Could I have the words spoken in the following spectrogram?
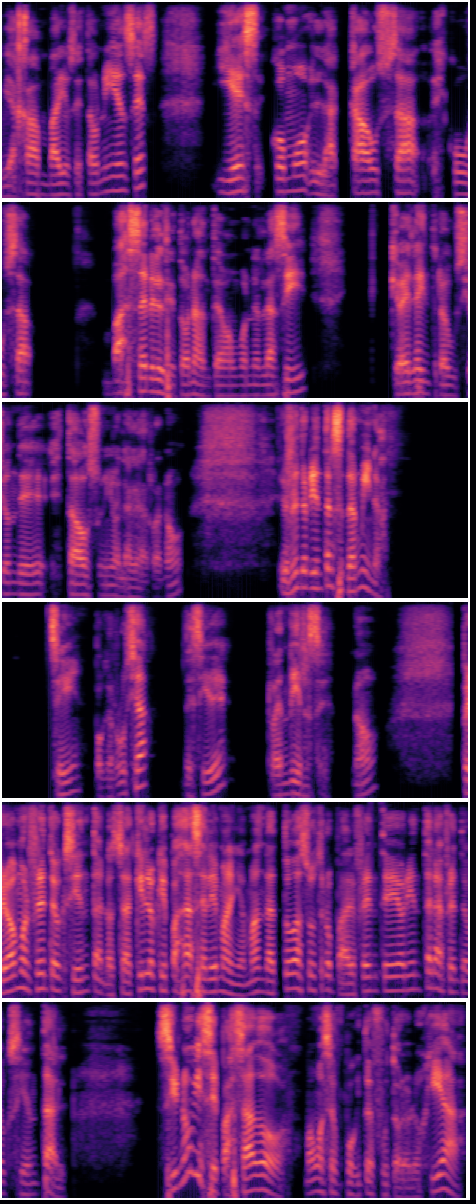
viajaban varios estadounidenses, y es como la causa, excusa, va a ser el detonante, vamos a ponerle así, que es la introducción de Estados Unidos a la guerra, ¿no? El Frente Oriental se termina. ¿sí? Porque Rusia decide rendirse, ¿no? Pero vamos al frente occidental, o sea, ¿qué es lo que pasa hacia Alemania? Manda todas sus tropas del frente oriental al frente occidental. Si no hubiese pasado, vamos a hacer un poquito de futurología,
